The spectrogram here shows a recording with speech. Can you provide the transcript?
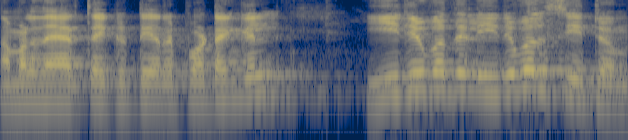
നമ്മൾ നേരത്തെ കിട്ടിയ റിപ്പോർട്ടെങ്കിൽ ഇരുപതിൽ ഇരുപത് സീറ്റും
